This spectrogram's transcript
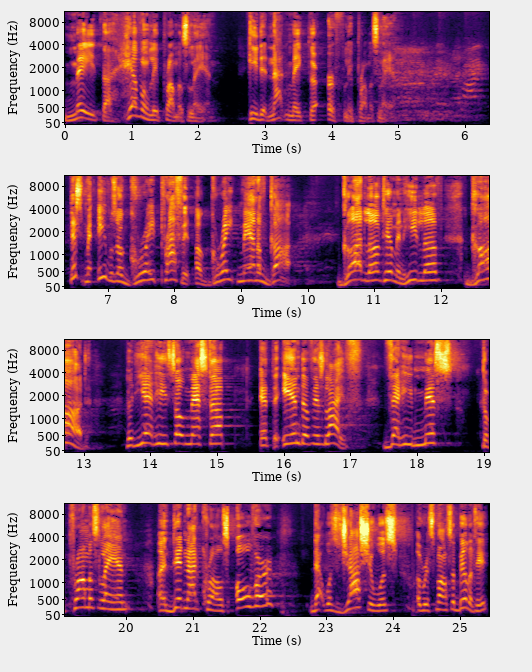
made the heavenly promised land, he did not make the earthly promised land? This man, he was a great prophet, a great man of God. God loved him and he loved God. But yet he's so messed up at the end of his life that he missed the promised land and did not cross over. That was Joshua's responsibility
